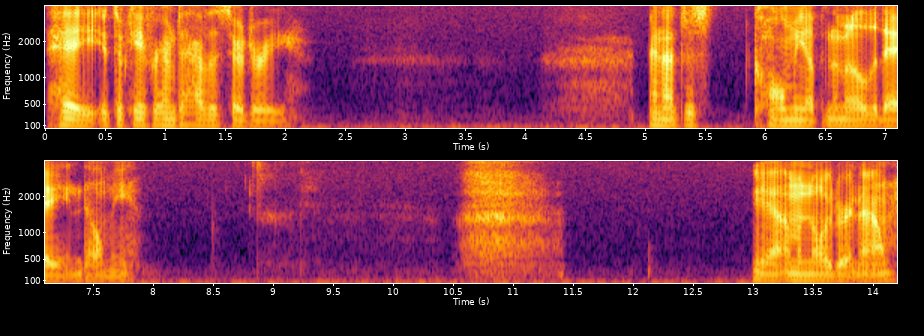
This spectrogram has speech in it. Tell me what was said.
"Hey, it's okay for him to have this surgery," and not just call me up in the middle of the day and tell me. Yeah, I'm annoyed right now.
